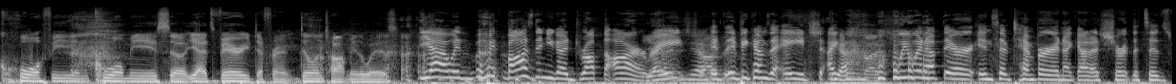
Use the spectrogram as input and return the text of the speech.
coffee and cool me. So yeah, it's very different. Dillon taught me the ways. Yeah, with with Boston, you got to drop the R, Yeah, right? just drop It, it becomes a H. I, Yeah. we went up there in September, and I got a shirt that says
